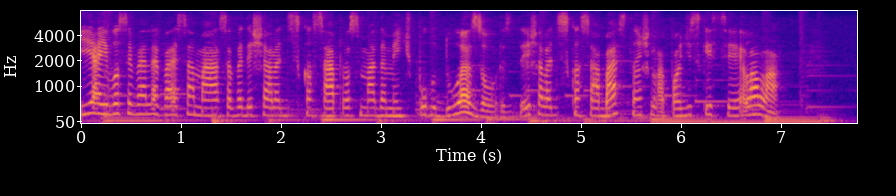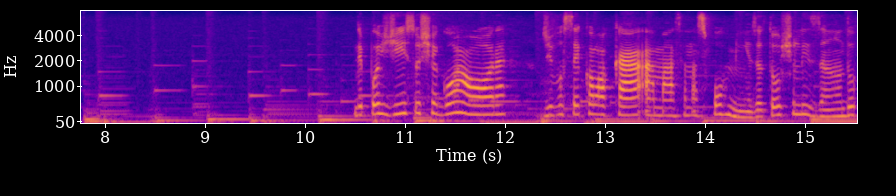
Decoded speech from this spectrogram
E aí você vai levar essa massa, vai deixar ela descansar aproximadamente por duas horas. Deixa ela descansar bastante lá, pode esquecer ela lá. Depois disso, chegou a hora de você colocar a massa nas forminhas. Eu estou utilizando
